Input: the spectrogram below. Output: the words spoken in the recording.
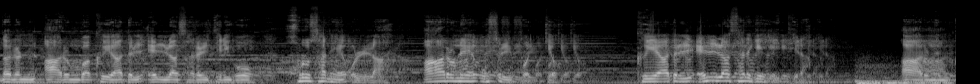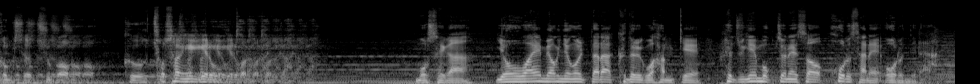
너는 아론과 그의 아들 엘라사를 데리고 호르산에 올라 아론의 옷을 벗겨 그의 아들 엘라사에게 입히라. 아론은 거기서 죽어 그 조상에게로 돌아가리라. 모세가 여호와의 명령을 따라 그들과 함께 회중의 목전에서 호르산에 오르니라.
